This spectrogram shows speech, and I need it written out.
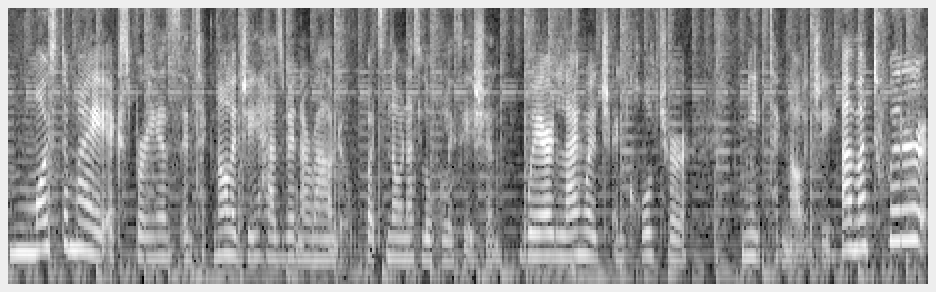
Most of my experience in technology has been around what's known as localization, where language and culture meet technology. Um, at Twitter,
